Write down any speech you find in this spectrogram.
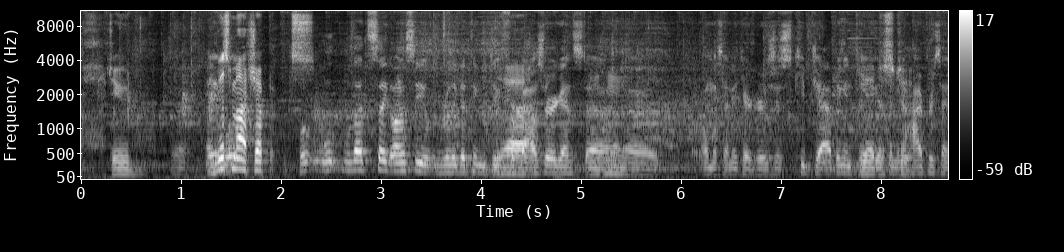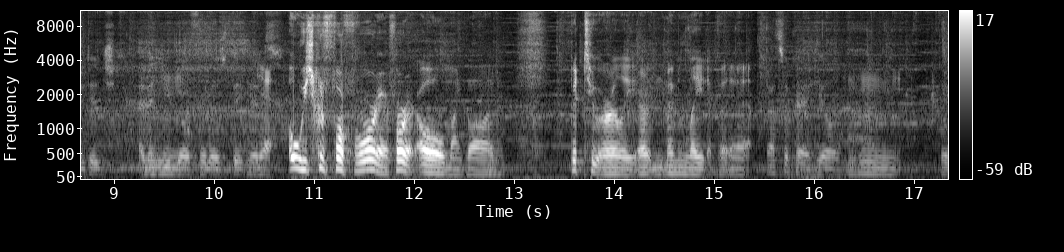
Oh, dude, Yeah. in Hey, this well, matchup, Well, well, well, that's like honestly a really good thing to do Yeah. for Bowser against uh, Mhm. uh, almost any character. Is just keep jabbing until Yeah, you get them in a high percentage, and then Mhm. you go for those big hits. yeah. Oh, he could forward forward. Forward. Oh my god, a bit too early or maybe late, but yeah. That's okay. He'll. hmm be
